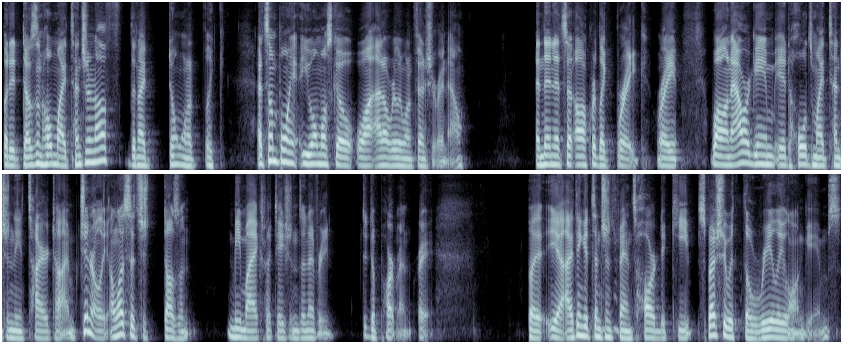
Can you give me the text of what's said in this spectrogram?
but it doesn't hold my attention enough, then I don't want to like at some point you almost go, Well, I don't really want to finish it right now. And then it's that awkward like break, right? While an hour game, it holds my attention the entire time, generally, unless it just doesn't meet my expectations in every department, right? But yeah, I think attention mm-hmm. span's hard to keep, especially with the really long games,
